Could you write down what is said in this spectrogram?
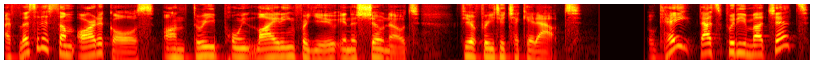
I've listed some articles on three point lighting for you in the show notes. Feel free to check it out. Okay, that's pretty much it.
